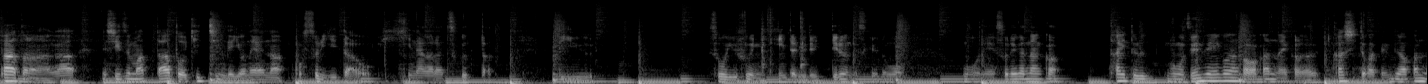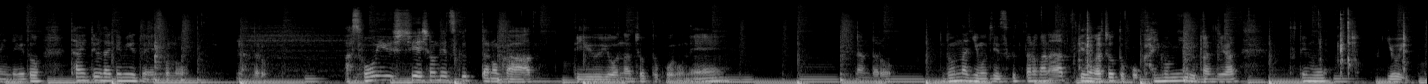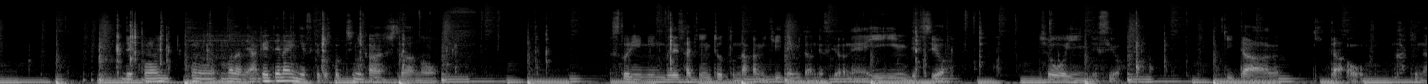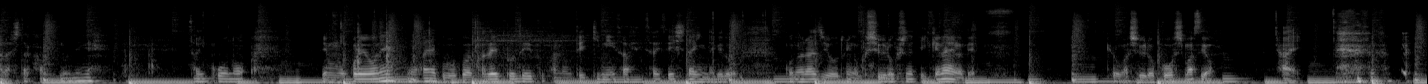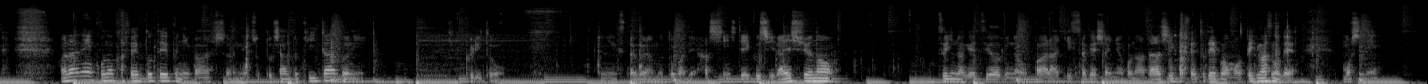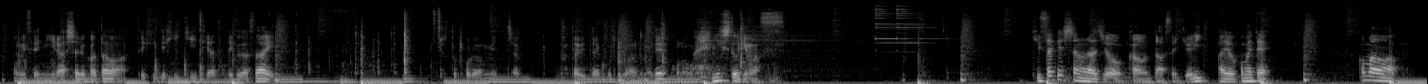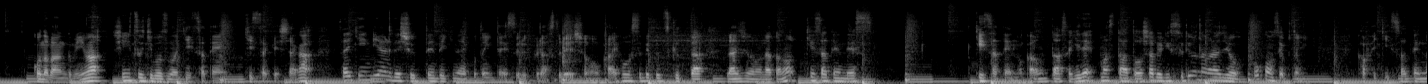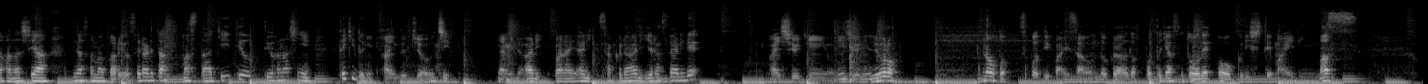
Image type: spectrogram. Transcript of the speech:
パートナーが寝静まった後キッチンで夜な夜なこっそりギターを弾きながら作ったっていうそういう風にインタビューで言ってるんですけれどももうねそれがなんかタイトルもう全然英語なんかわかんないから歌詞とか全然わかんないんだけどタイトルだけ見るとねそのなんだろうあそういうシチュエーションで作ったのかっていうようなちょっとこのねなんだろうどんな気持ちで作ったのかなっていうのがちょっとこう垣間見える感じがとても良い。でこのこのまだね開けてないんですけどこっちに関してはあのストリーミングで先にちょっと中身聞いてみたんですけどねいいんですよ。超いいんですよ。ギターギターをかき鳴らした感じのね最高の。でもこれをねもう早く僕はカセットテープあのデッキに再生したいんだけどこのラジオをとにかく収録しなきゃいけないので今日は収録をしますよ。はい。まだねこのカセットテープに関してはねちょっとちゃんと聞いた後にじっくりとインスタグラムとかで発信していくし来週の次の月曜日のパーラー喫茶結社にはこの新しいカセットテープを持ってきますのでもしねお店にいらっしゃる方はぜひぜひ聞いてやってください。ちょっとこれはめっちゃ語りたいことがあるのでこの上にしておきます。喫茶結社のラジオカウンター席より愛を込めて。こんばんは。この番組は進出鬼没の喫茶店喫茶結社が最近リアルで出店できないことに対するフラストレーションを解放すべく作ったラジオの中の喫茶店です喫茶店のカウンター先でマスターとおしゃべりするようなラジオをコンセプトにカフェ喫茶店の話や皆様から寄せられたマスター聞いてよっていう話に適度に相づちを打ち涙あり笑いあり桜ありやらせありで毎週金曜22時頃ノート、Spotify、サウンドクラウド、ポッドキャスト等でお送りしてまいります。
